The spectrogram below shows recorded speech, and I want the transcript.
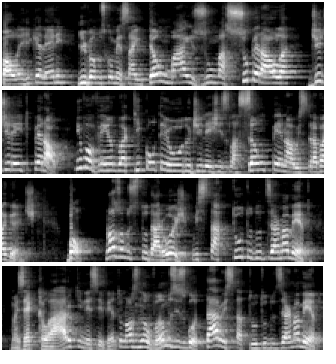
Paulo Henrique Helene e vamos começar então mais uma super aula de direito penal, envolvendo aqui conteúdo de legislação penal extravagante. Bom, nós vamos estudar hoje o Estatuto do Desarmamento, mas é claro que nesse evento nós não vamos esgotar o Estatuto do Desarmamento.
